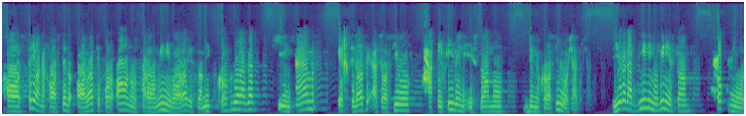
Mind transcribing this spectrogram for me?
خواسته یا نخواسته به آیات قرآن و فرامین وارای اسلامی کفر برزد که این امر اختلاف اساسی و حقیقی بین اسلام و دموکراسی می باشد زیرا در دین مبین اسلام حکم و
